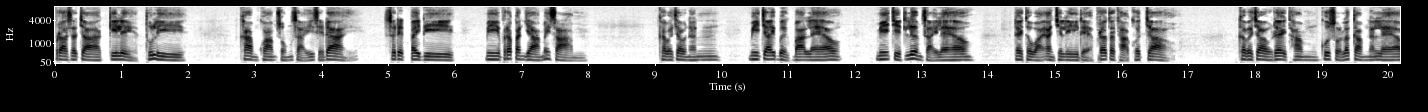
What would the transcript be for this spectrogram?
ปราศจากกิเลสทุลี ข้ามความสงสัยเสียได้ เสด็จไปดี มีพระปัญญาไม่สามข้าพเจ้านั้นมีใจเบิกบานแล้ว มีจิตเลื่อมใสแล้ว ได้ถวายอัญชลีแด่พระตถาคตเจ้า ข้าพเจ้าได้ทำกุศลกรรมนั้นแล้ว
